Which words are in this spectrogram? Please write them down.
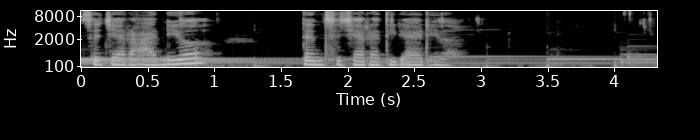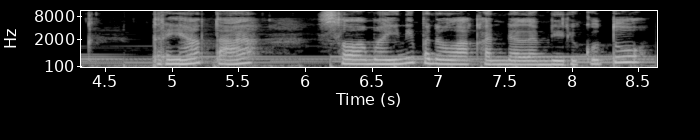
secara adil dan secara tidak adil. Ternyata selama ini penolakan dalam diriku tuh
